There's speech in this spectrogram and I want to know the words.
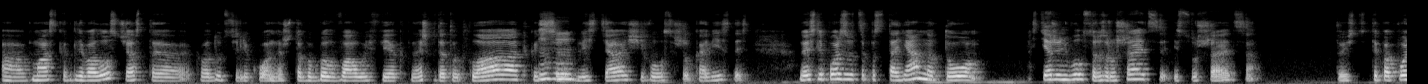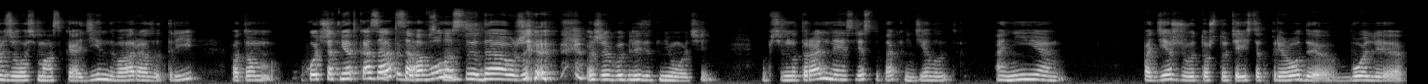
в масках для волос часто кладут силиконы, чтобы был вау-эффект. Знаешь, когда вот гладкость, Мгм. блестящий волос, шелковистость. Но если пользоваться постоянно, то стержень волоса разрушается и сушается. То есть ты попользовалась маской один, два раза, три, потом хочешь от нее отказаться, а волосы, да, уже, уже выглядят не очень. В общем, натуральные средства так не делают. Они поддерживают то, что у тебя есть от природы в более а,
